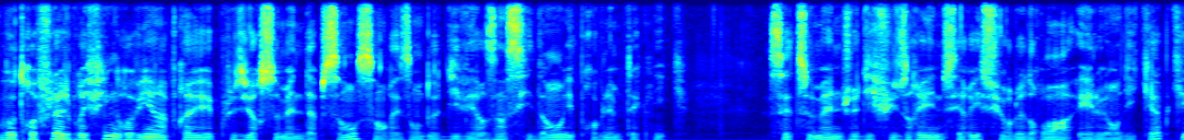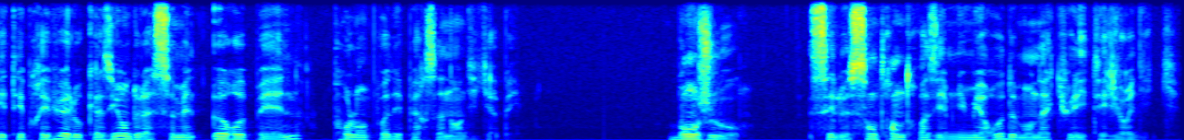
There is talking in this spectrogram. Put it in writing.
Votre flash briefing revient après plusieurs semaines d'absence en raison de divers incidents et problèmes techniques. Cette semaine, je diffuserai une série sur le droit et le handicap qui était prévue à l'occasion de la Semaine européenne pour l'emploi des personnes handicapées. Bonjour, c'est le 133e numéro de mon actualité juridique.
